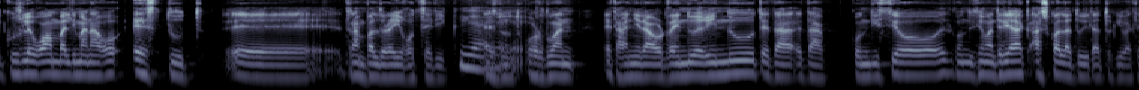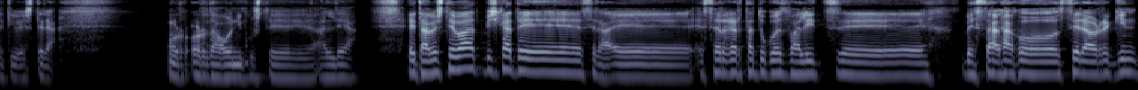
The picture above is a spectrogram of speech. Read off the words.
ikuslegoan baldimanago ez dut e, trampaldora igotzerik. Ja, ez dut, ja. orduan, eta gainera ordaindu egin dut, eta eta kondizio, kondizio materialak asko aldatu dira toki batetik bestera. Hor, hor dago nik uste aldea. Eta beste bat, pixkate, zera, e, ezer gertatuko ez balitz e, bezalako zera horrekin,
